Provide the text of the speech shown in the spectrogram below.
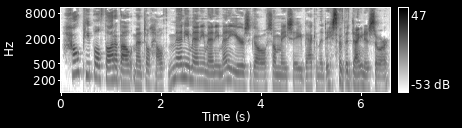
how people thought about mental health many, many, many, many years ago. Some may say back in the days of the dinosaur.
